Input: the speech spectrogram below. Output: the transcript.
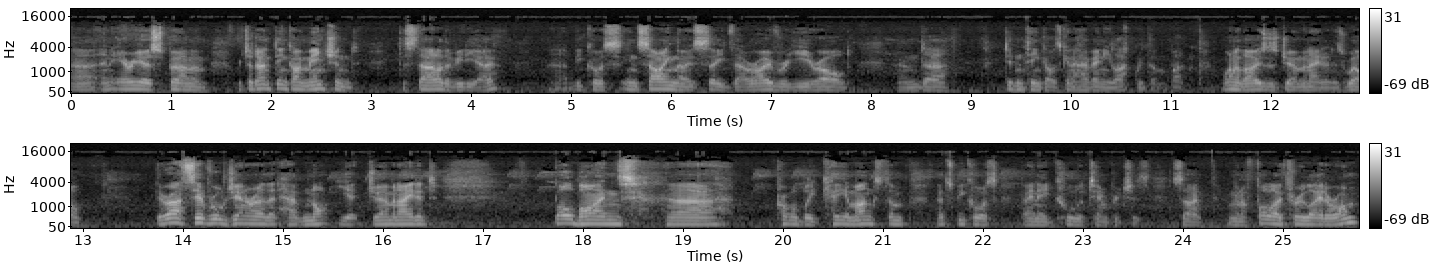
uh, an Eriospermum, which I don't think I mentioned at the start of the video, uh, because in sowing those seeds, they were over a year old and uh, didn't think I was going to have any luck with them, but one of those has germinated as well. There are several genera that have not yet germinated. Bulbines, uh, probably key amongst them. That's because they need cooler temperatures. So I'm going to follow through later on.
